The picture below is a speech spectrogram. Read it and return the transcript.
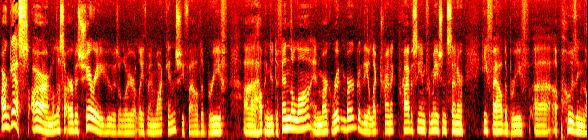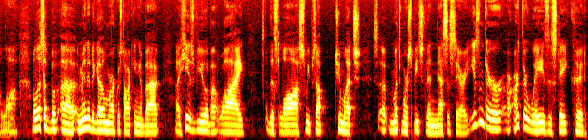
Our guests are Melissa Arbus Sherry, who is a lawyer at Latham and Watkins. She filed a brief uh, helping to defend the law, and Marc Rotenberg of the Electronic Privacy Information Center. He filed a brief uh, opposing the law. Melissa, uh, a minute ago, Marc was talking about uh, his view about why this law sweeps up too much uh, much more speech than necessary. Isn't there? Aren't there ways the state could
